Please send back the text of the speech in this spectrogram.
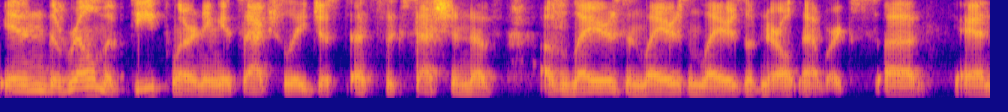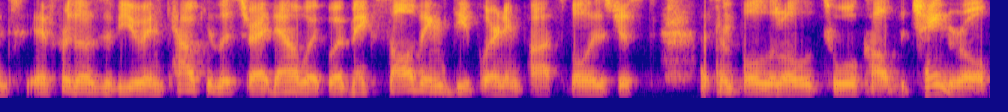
in the realm of deep learning, it's actually just a succession of, of layers and layers and layers of neural networks. Uh, and for those of you in calculus right now, what, what makes solving deep learning possible is just a simple little tool called the chain rule,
